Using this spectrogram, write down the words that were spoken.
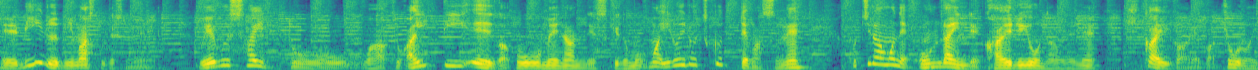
えー、ビール見ますとですね、ウェブサイトは IPA が多めなんですけども、まあいろいろ作ってますね。こちらもね、オンラインで買えるようなのでね、機会があれば今日の一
